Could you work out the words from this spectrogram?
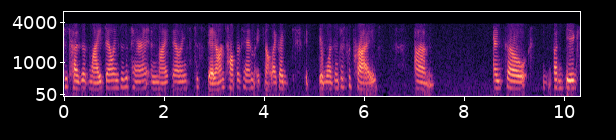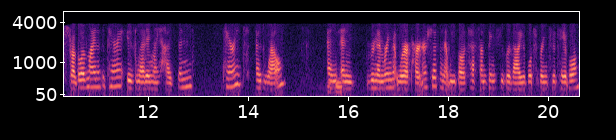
because of my failings as a parent and my failings to stay on top of him. It's not like I, it, it wasn't a surprise. Um, and so, a big struggle of mine as a parent is letting my husband parent as well, and mm-hmm. and remembering that we're a partnership and that we both have something super valuable to bring to the table.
